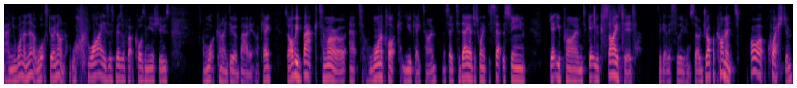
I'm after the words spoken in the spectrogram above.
and you want to know what's going on. Why is this visceral fat causing me issues? And what can I do about it? Okay, so I'll be back tomorrow at one o'clock UK time. And so today I just wanted to set the scene, get you primed, get you excited to get this solution. So drop a comment or question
